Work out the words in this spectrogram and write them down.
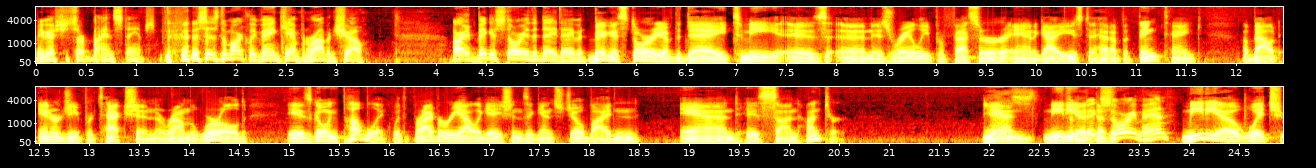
Maybe I should start buying stamps. this is the Markley, Van Camp, and Robbins Show. All right, biggest story of the day, David. Biggest story of the day to me is an Israeli professor and a guy who used to head up a think tank about energy protection around the world is going public with bribery allegations against Joe Biden and his son Hunter. Yes. And media big story, man. Media, which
